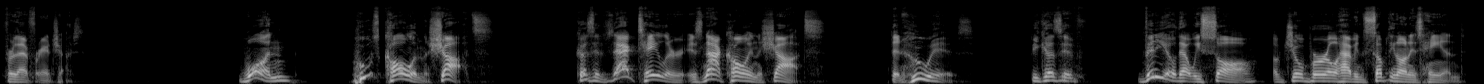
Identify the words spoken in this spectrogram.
for that franchise. One, who's calling the shots? Because if Zac Taylor is not calling the shots, then who is? Because if video that we saw of Joe Burrow having something on his hand,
